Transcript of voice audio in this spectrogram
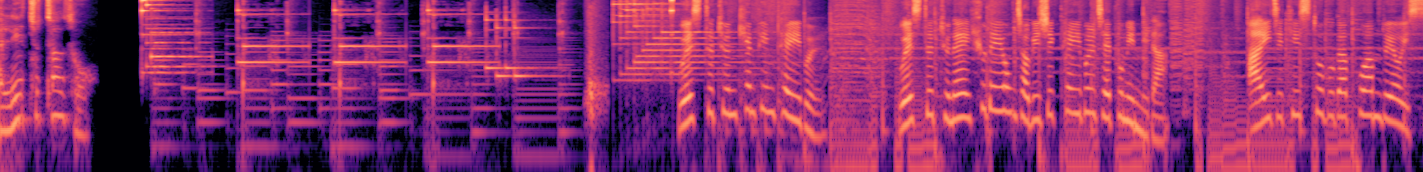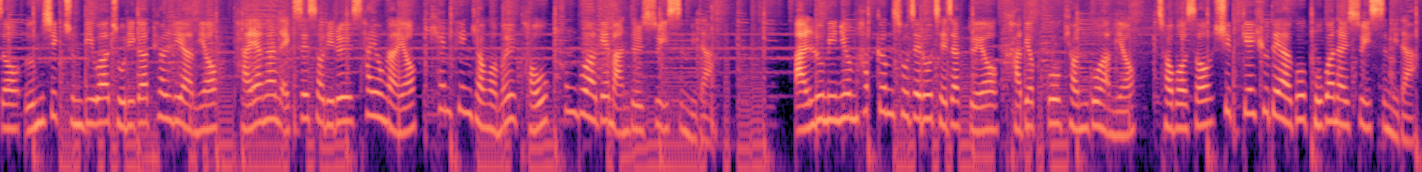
알리 추천소 웨스트튠 캠핑 테이블. 웨스트튠의 휴대용 접이식 테이블 제품입니다. IGT 스토브가 포함되어 있어 음식 준비와 조리가 편리하며 다양한 액세서리를 사용하여 캠핑 경험을 더욱 풍부하게 만들 수 있습니다. 알루미늄 합금 소재로 제작되어 가볍고 견고하며 접어서 쉽게 휴대하고 보관할 수 있습니다.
